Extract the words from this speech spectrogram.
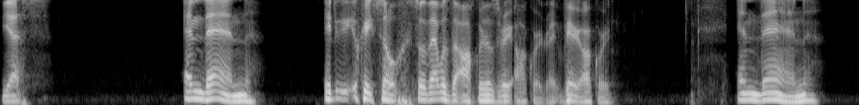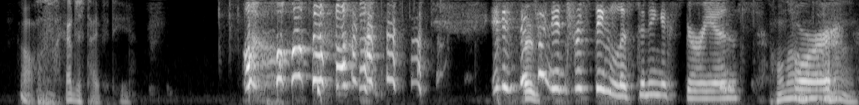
yes. And then it okay, so so that was the awkward. That was very awkward, right? Very awkward. And then oh, fuck, I'll just type it to you. Is this an interesting listening experience? Hold on. For- hold on.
